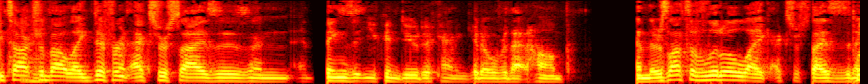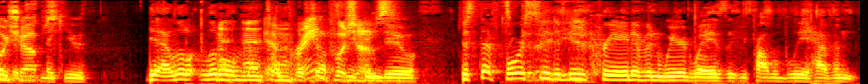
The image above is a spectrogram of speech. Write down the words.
he talks Mhm. about like different exercises and, and things that you can do to kind of get over that hump. And there's lots of little like exercises in it that just make you yeah, little little mental Yeah, brain push-ups, you can do just that force you good to be creative in weird ways that you probably haven't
